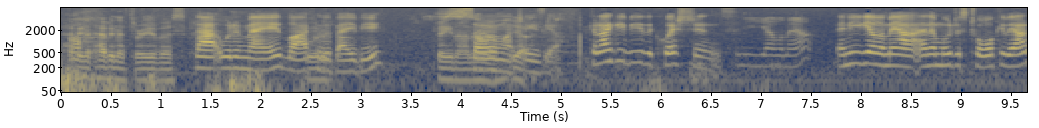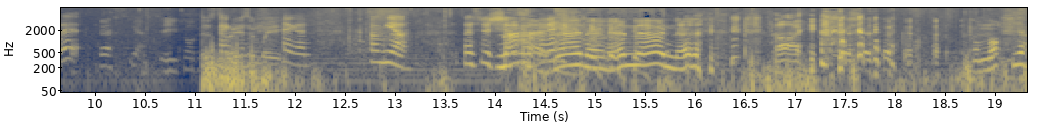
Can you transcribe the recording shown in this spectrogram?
having, Oh. having the three of us that would have made life with a baby so much yeah. easier. Can I give you the questions Can you yell them out? And you yell them out and then we'll just talk about it? There's the Hang reason on, we. hang on. Come here. Let's just show No, your no, no, no, no, no. Hi. I'm not here.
